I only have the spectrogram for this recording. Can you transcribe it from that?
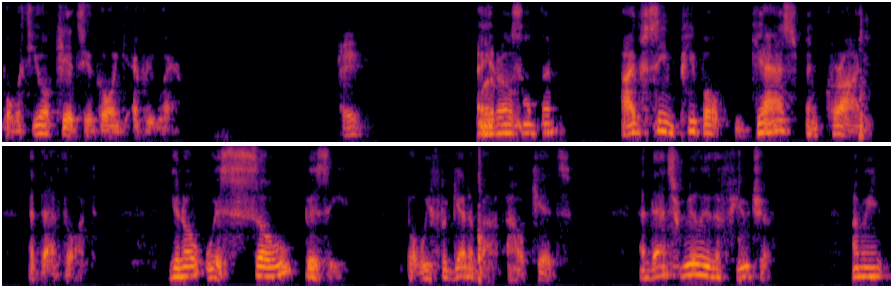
but with your kids, you're going everywhere. Right. And you know something? I've seen people gasp and cry at that thought. You know, we're so busy but we forget about our kids. And that's really the future. I mean,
